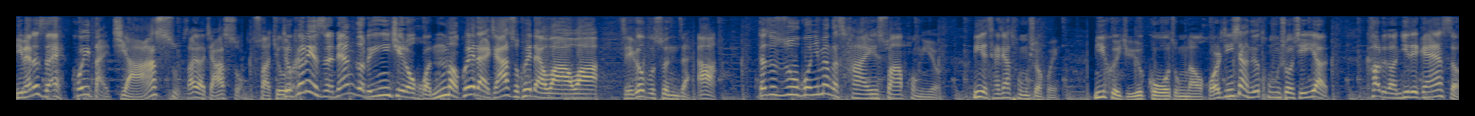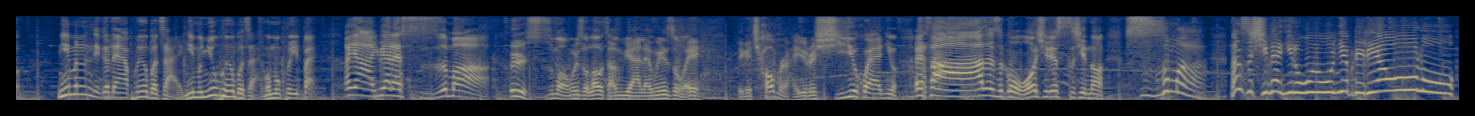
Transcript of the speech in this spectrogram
一般都是哎可以带家属，啥叫家属？耍酒就肯定是两个都已经结了婚了，可以带家属，可以带娃娃，这个不存在啊。但是如果你们两个才耍朋友，你去参加同学会，你会就有各种恼火。而且你想，这个同学些也要考虑到你的感受。你们那个男朋友不在，你们女朋友不在，我们可以摆。哎呀，原来是嘛，哎是嘛，我跟你说，老张原来我跟你说，哎。那个巧妹儿还有点喜欢你哦，哎呀，啥子是过去的事情了？是嘛？当时喜欢你了，哦，你也不得了了，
